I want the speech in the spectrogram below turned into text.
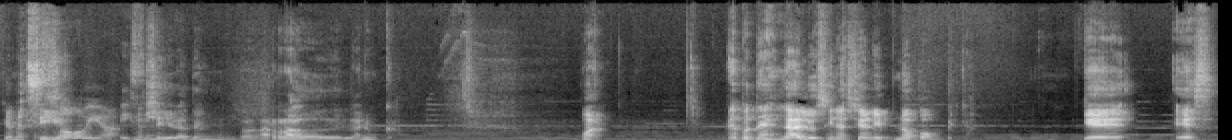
que me Es sigue, obvio. Y me sí. sigue, la tengo agarrado de la nuca. Bueno, después tenés la alucinación hipnopómpica, que es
